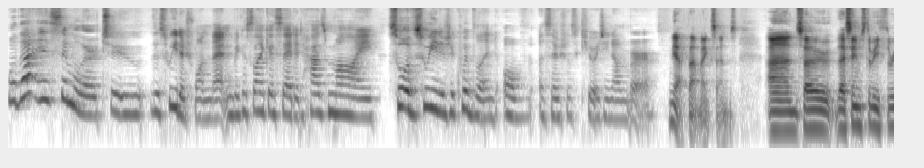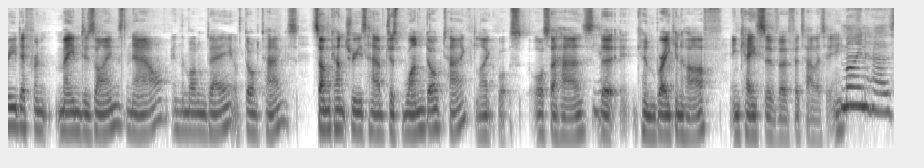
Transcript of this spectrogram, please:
Well, that is similar to the Swedish one then, because like I said, it has my sort of Swedish equivalent of a social security number. Yeah, that makes sense. And so there seems to be three different main designs now in the modern day of dog tags. Some countries have just one dog tag, like what Åsa has, yeah. that can break in half in case of a fatality. Mine has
